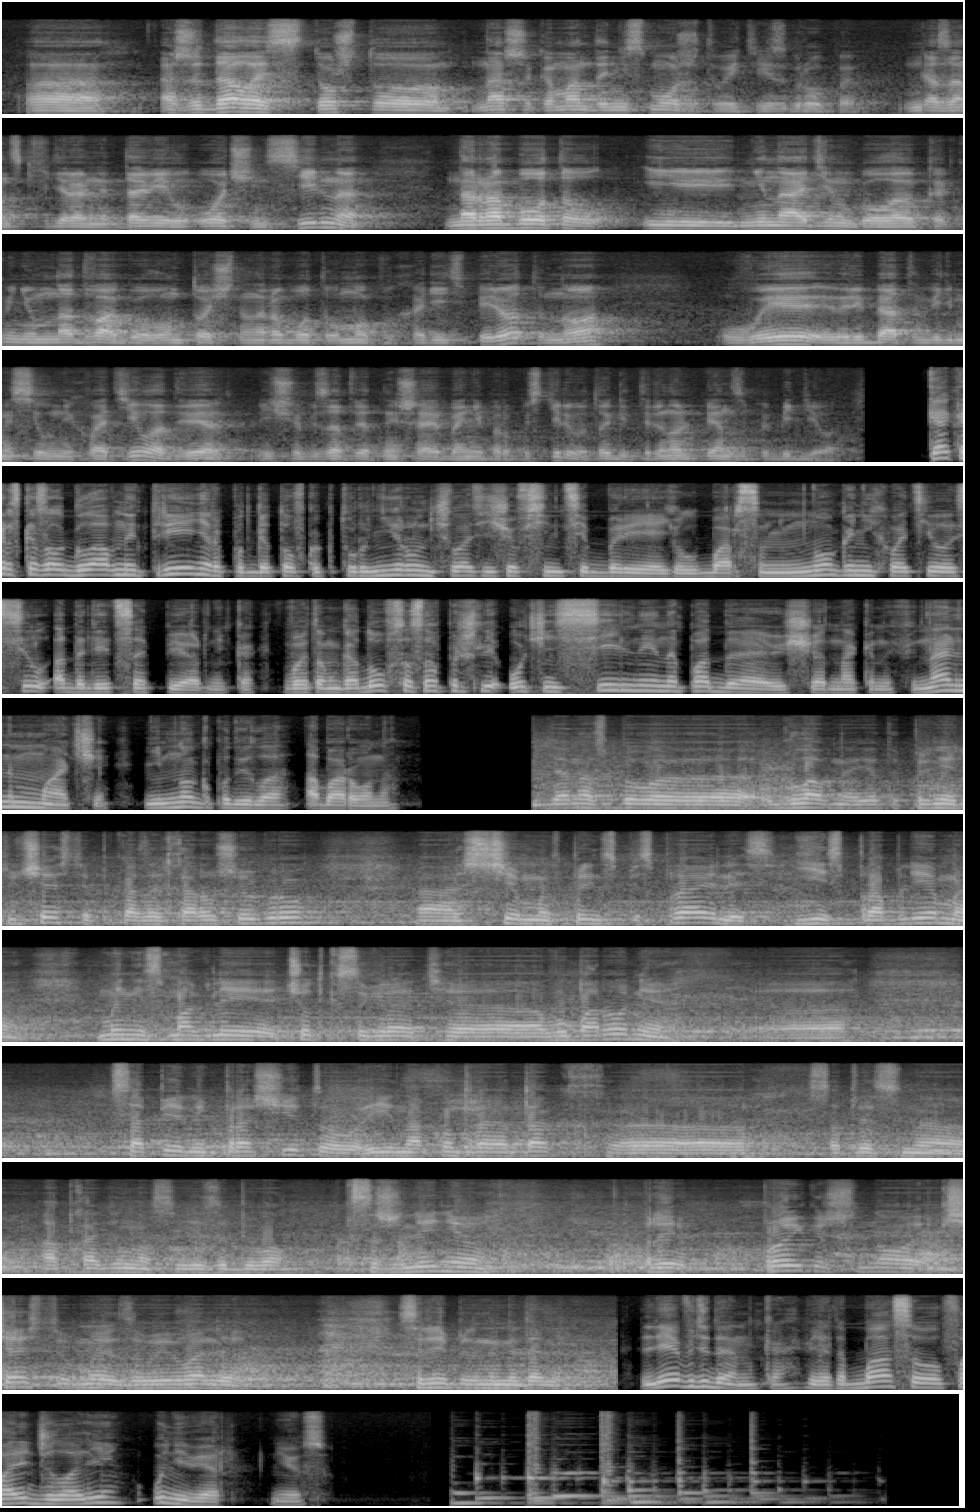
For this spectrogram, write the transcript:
э, ожидалось то, что наша команда не сможет выйти из группы. Казанский федеральный давил очень сильно, наработал и не на один гол, а как минимум на два гола он точно наработал, мог выходить вперед, но, увы, ребятам, видимо, сил не хватило, две еще безответные шайбы они пропустили, в итоге 3-0 Пенза победила. Как рассказал главный тренер, подготовка к турниру началась еще в сентябре. Юлбарсам немного не хватило сил одолеть соперника. В этом году в состав пришли очень сильные нападающие, однако на финальном матче немного подвела оборона. Для нас было главное это принять участие, показать хорошую игру, а, с чем мы в принципе справились. Есть проблемы, мы не смогли четко сыграть э, в обороне, э, соперник просчитывал и на контратак, э, соответственно, обходил нас и забивал. К сожалению, проигрыш, но, к счастью, мы завоевали серебряную медаль. Лев Диденко, Виолетта Басова, Фарид Джалали, Univer News.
